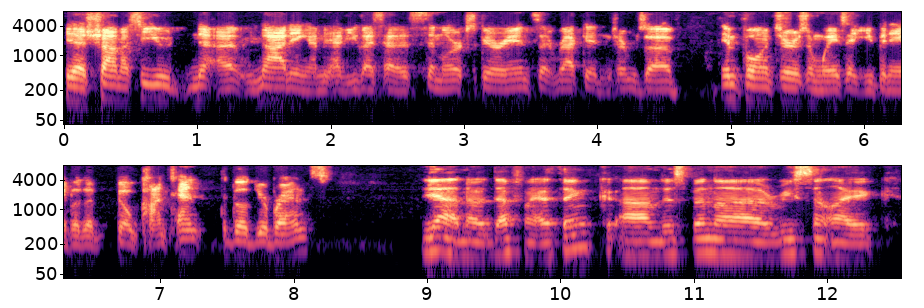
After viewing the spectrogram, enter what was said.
Yeah Shyam, I see you uh, nodding. I mean have you guys had a similar experience at Reckitt in terms of influencers and ways that you've been able to build content to build your brands yeah, no, definitely. I think um, there's been a recent, like,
